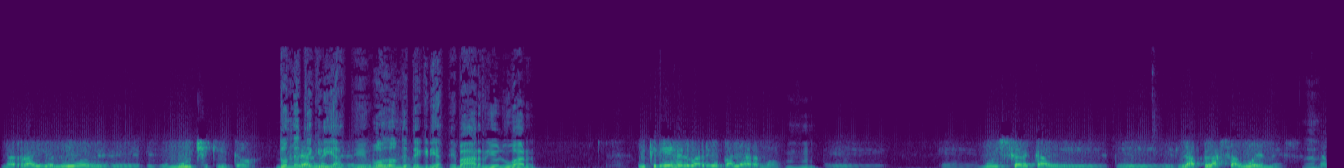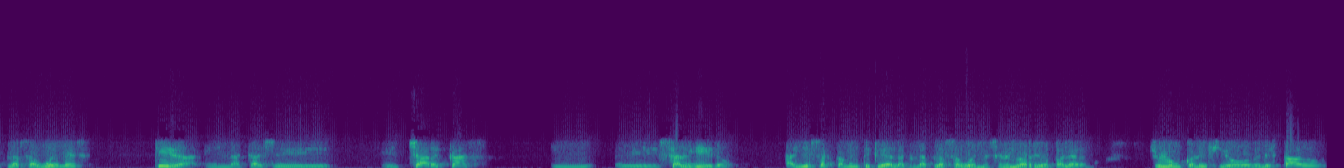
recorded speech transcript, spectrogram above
la radio Leo desde, muy chiquito. ¿Dónde te criaste? ¿Vos dónde te criaste? ¿Barrio, lugar? Me crié en el barrio de Palermo, eh, eh, muy cerca de, la Plaza Güemes. Ah. La Plaza Güemes queda en la calle eh, Charcas y Salguero. Ahí exactamente queda la, la Plaza Güemes, en el barrio de Palermo. Yo iba a un colegio del Estado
